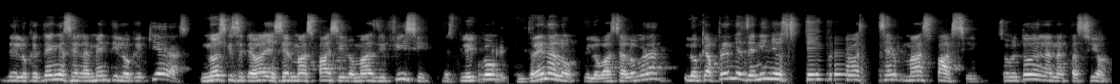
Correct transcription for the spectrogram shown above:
de lo que tengas en la mente y lo que quieras. No es que se te vaya a ser más fácil o más difícil. ¿Me explico? Entrénalo y lo vas a lograr. Lo que aprendes de niño siempre va a ser más fácil, sobre todo en la natación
